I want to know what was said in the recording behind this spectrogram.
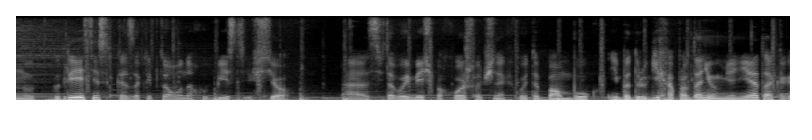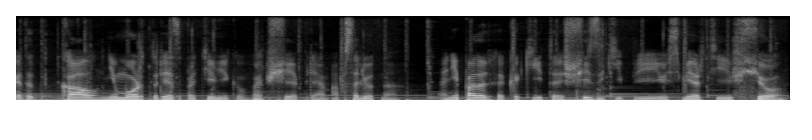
Ну, в игре есть несколько закриптованных убийств и все. А световой меч похож вообще на какой-то бамбук. Ибо других оправданий у меня нет, так как этот кал не может резать противников вообще прям абсолютно. Они падают как какие-то шизики при смерти и все.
